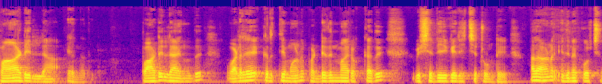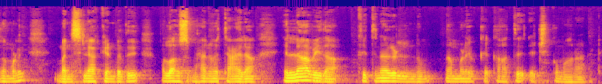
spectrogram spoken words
പാടില്ല എന്നത്. പാടില്ല എന്നത് വളരെ കൃത്യമാണ്. പണ്ഡിതന്മാരൊക്കെ അത് വിശദീകരിച്ചിട്ടുണ്ട്. അതാണ് ഇതിനെക്കുറിച്ച് നമ്മൾ മനസ്സിലാക്കേണ്ടത്. അള്ളാഹു സുബാനു താല എല്ലാവിധ ഫിത്നകളിൽ നിന്നും നമ്മളെയൊക്കെ കാത്ത് രക്ഷിക്കുമാറാകട്ടെ.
